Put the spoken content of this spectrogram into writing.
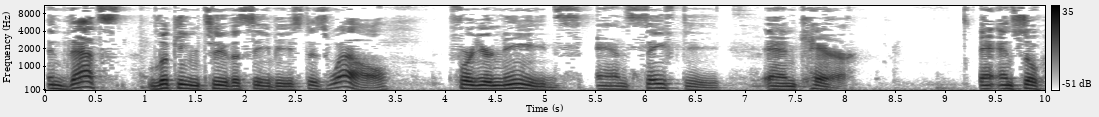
And that's looking to the sea beast as well for your needs and safety and care. And, and, so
